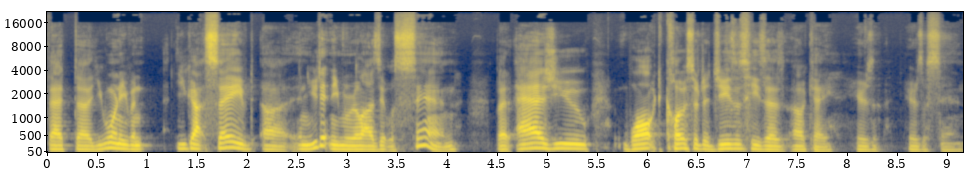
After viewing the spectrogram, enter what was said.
that uh, you weren't even, you got saved uh, and you didn't even realize it was sin. But as you walked closer to Jesus, he says, okay, here's, here's a sin.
